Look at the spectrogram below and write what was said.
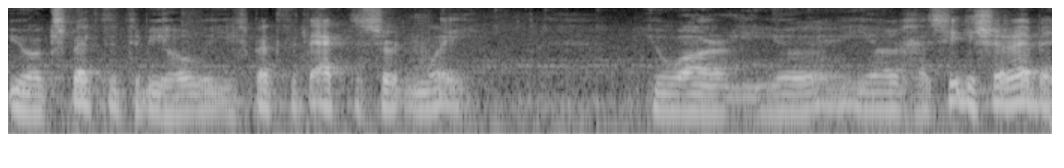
You're expected to be holy. You're expected to act a certain way. You are you're you're a Hasidic Rebbe.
